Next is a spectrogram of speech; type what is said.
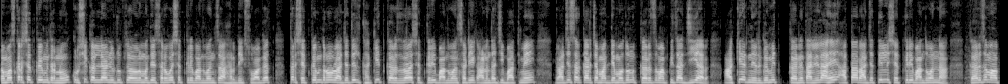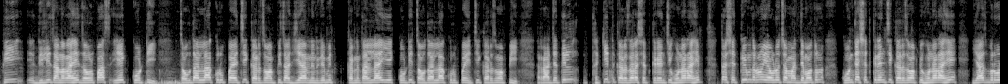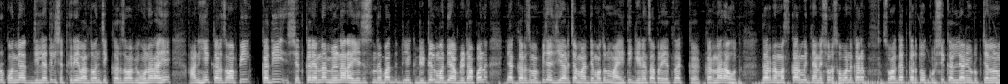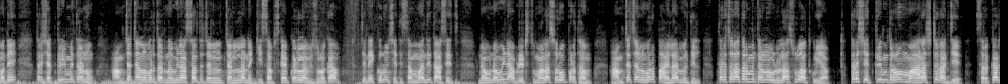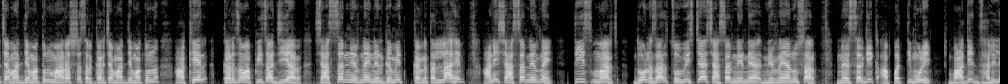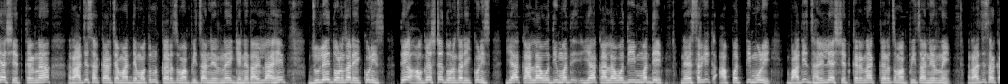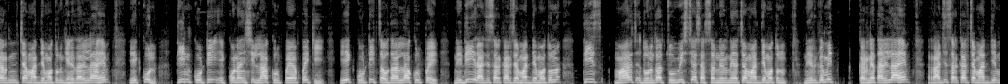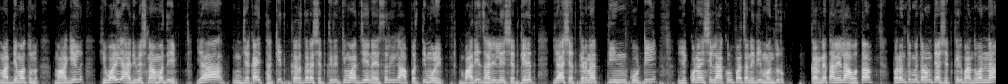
नमस्कार शेतकरी मित्रांनो कृषी कल्याण युट्यूब चॅनलमध्ये सर्व शेतकरी बांधवांचं हार्दिक स्वागत. तर शेतकरी मित्रांनो राज्यातील थकीत कर्जदार शेतकरी बांधवांसाठी एक आनंदाची बातमी आहे. राज्य सरकारच्या माध्यमातून कर्जमाफीचा जी आर अखेर निर्गमित करण्यात आलेला आहे. आता राज्यातील शेतकरी बांधवांना कर्जमाफी दिली जाणार आहे. जवळपास एक कोटी चौदा लाख रुपयाची कर्जमाफीचा जी आर निर्गमित करण्यात आलेला आहे. एक कोटी चौदा लाख रुपयाची कर्जमाफी राज्यातील थकीत कर्जदार शेतकऱ्यांची होणार आहे. तर शेतकरी मित्रांनो एवढ्याच्या माध्यमातून कोणत्या शेतकऱ्यांची कर्जमाफी होणार आहे? याचबरोबर कोणत्या जिल्ह्यातील शेतकरी बांधवांची कर्जमाफी होणार आहे? आणि हे कर्जमाफी कधी शेतकऱ्यांना मिळणार आहे? याच्या संदर्भात एक डिटेलमध्ये अपडेट आपण या कर्जमाफीच्या जी आरच्या माध्यमातून माहिती घेण्याचा प्रयत्न क करणार आहोत. तर नमस्कार मी ज्ञानेश्वर सवणकर. स्वागत करतो कृषी कल्याण यूट्यूब चॅनलमध्ये तर शेतकरी मित्रांनो आमच्या चॅनलवर जर नवीन असाल तर चॅनल चॅनलला नक्की सबस्क्राईब करायला विसरू नका. जेणेकरून शेती संबंधित असेच नवनवीन अपडेट्स तुम्हाला सर्वप्रथम आमच्या चॅनलवर पाहायला मिळतील. तर चला तर मित्रांनो व्हिडिओला सुरुवात करूया. तर शेतकरी मित्रांनो महाराष्ट्र राज्य सरकारच्या माध्यमातून महाराष्ट्र सरकारच्या माध्यमातून अखेर कर्जमाफीचा जी आर शासन निर्णय निर्गमित करण्यात आलेला आहे. आणि शासन निर्णय तीस मार्च दोन हजार चोवीसच्या शासन निर्णया निर्णयानुसार नैसर्गिक आपत्तीमुळे बाधित झालेल्या शेतकऱ्यांना राज्य सरकारच्या माध्यमातून कर्जमाफीचा निर्णय घेण्यात आलेला आहे. जुलै दोन हजार एकोणीस ते ऑगस्ट दोन हजार एकोणीस या कालावधीमध्ये या कालावधीमध्ये नैसर्गिक आपत्तीमुळे बाधित झालेल्या शेतकऱ्यांना कर्जमाफीचा निर्णय राज्य सरकारच्या माध्यमातून घेण्यात आलेला आहे. एकूण तीन कोटी एकोणऐंशी लाख रुपयापैकी एक कोटी चौदा लाख रुपये निधी राज्य सरकारच्या माध्यमातून तीस मार्च दोन हजार चोवीसच्या शासन निर्णयाच्या माध्यमातून निर्गमित करण्यात आलेला आहे. राज्य सरकारच्या माध्यम माध्यमातून मागील हिवाळी अधिवेशनामध्ये या जे काही थकीत कर्जदार शेतकरी किंवा जे नैसर्गिक आपत्तीमुळे बाधित झालेले शेतकरी आहेत या शेतकऱ्यांना तीन कोटी एकोणऐंशी लाख रुपयाचा निधी मंजूर करण्यात आलेला होता. परंतु मित्रांनो त्या शेतकरी बांधवांना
